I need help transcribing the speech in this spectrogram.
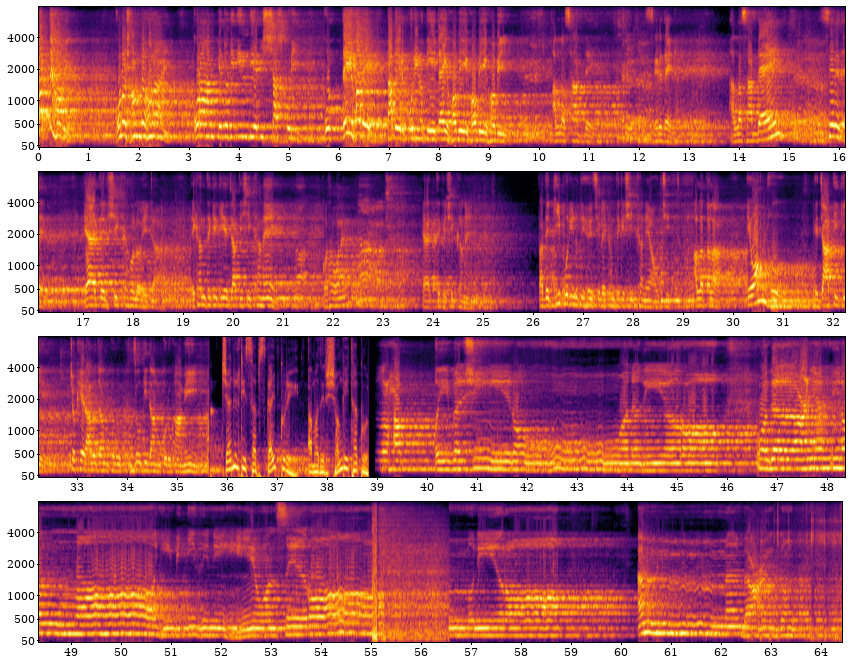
করতে হবে কোনো সন্দেহ নাই। কোরআনকে যদি দিল দিয়ে বিশ্বাস করি, করতেই হবে, তাদের পরিণতি এটাই হবে হবে হবে। আল্লাহ সাথ দেয়, ছেড়ে দেয় না। আল্লাহ সাথ দেয়, ছেড়ে দেয়। না। এ শিক্ষা হলো এটা এখান থেকে গিয়ে জাতি শিক্ষা নেয়? কথা বলেন। এ থেকে শিক্ষা নেয়। তাদের কি পরিণতি হয়েছিল এখান থেকে শিক্ষা নেওয়া উচিত? আল্লাহ তালা এ অন্ধ এ জাতিকে চোখের আলো দান করুক জ্যোতি দান করুক আমি চ্যানেলটি সাবস্ক্রাইব করে আমাদের সঙ্গেই থাকুন الحق بشيرا ونذيرا وداعيا إلى الله بإذنه وسراجا منيرا أما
